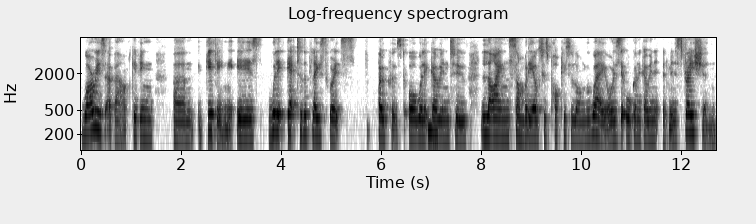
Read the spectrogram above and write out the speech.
worries about giving um, giving is will it get to the place where it's focused or will it go mm. into line somebody else's pocket along the way or is it all going to go in administration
